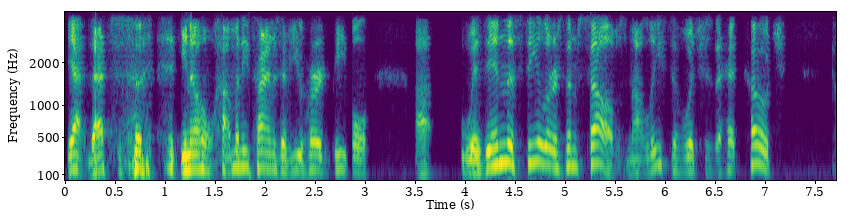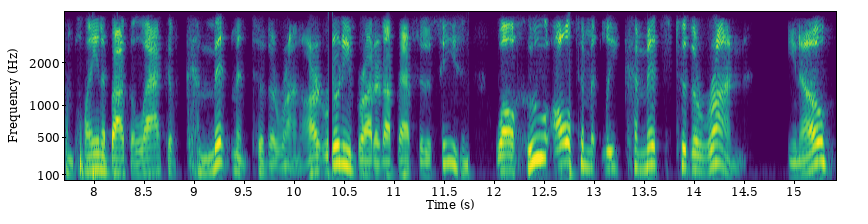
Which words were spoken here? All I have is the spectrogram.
Yeah, that's, you know, how many times have you heard people uh, within the Steelers themselves, not least of which is the head coach, complain about the lack of commitment to the run? Art Rooney brought it up after the season. Well, who ultimately commits to the run? You know,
